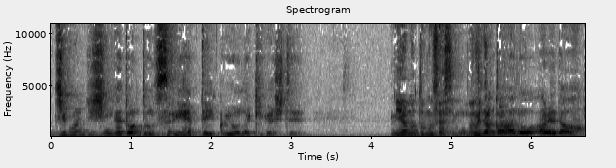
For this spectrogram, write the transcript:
自分自身がどんどんすり減っていくような気がして宮本武蔵も同じこれなんかあのあれだわ。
